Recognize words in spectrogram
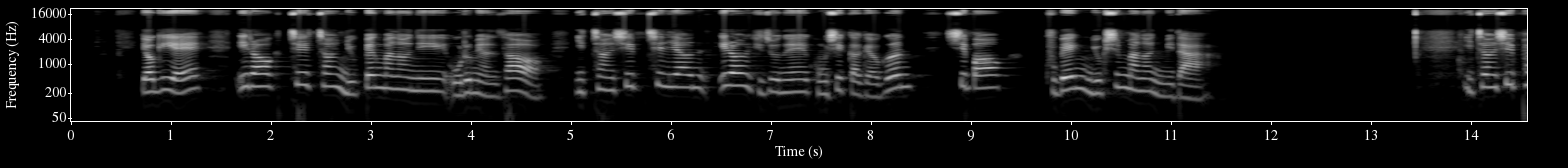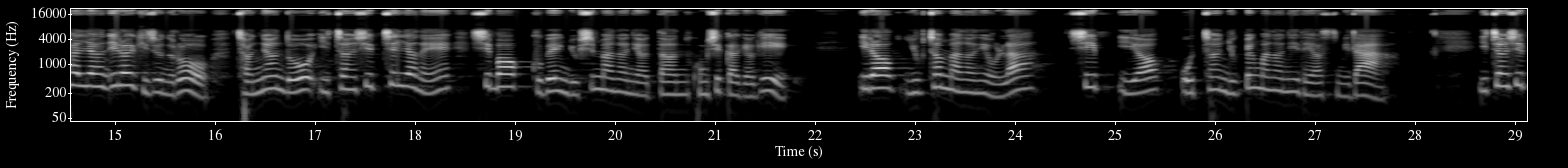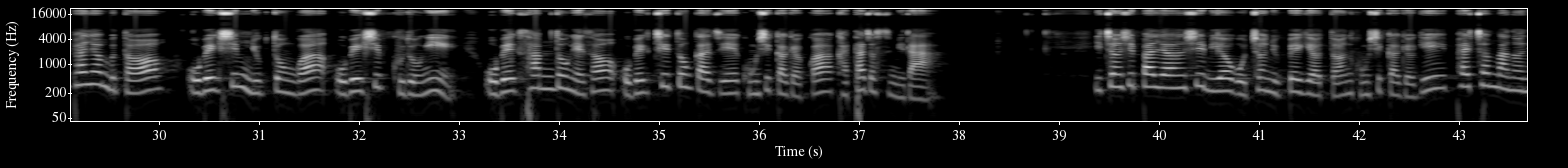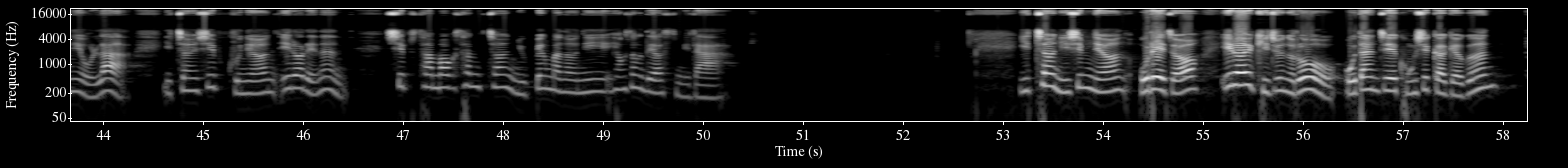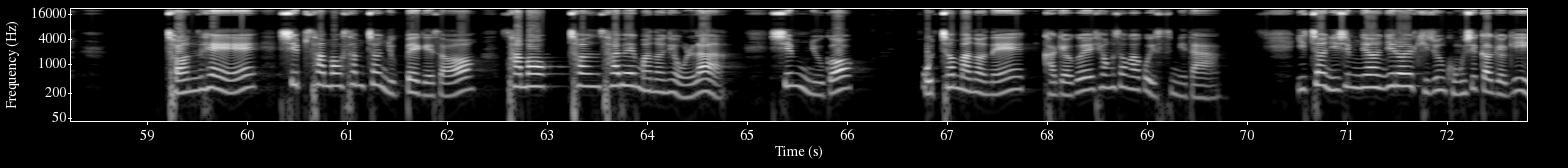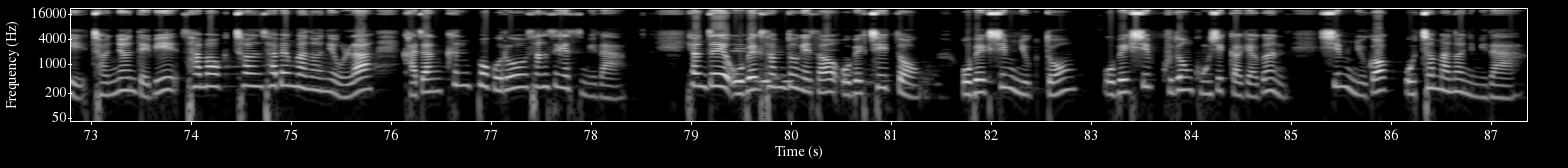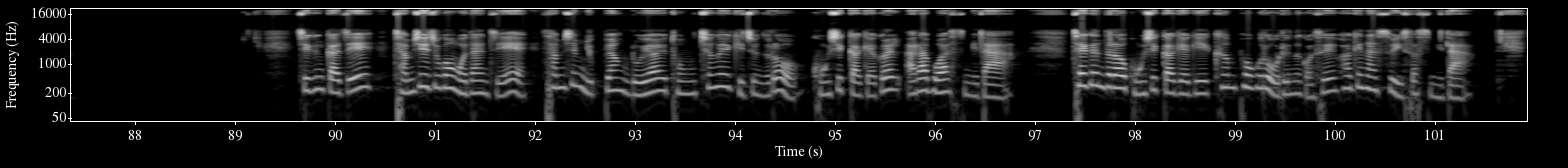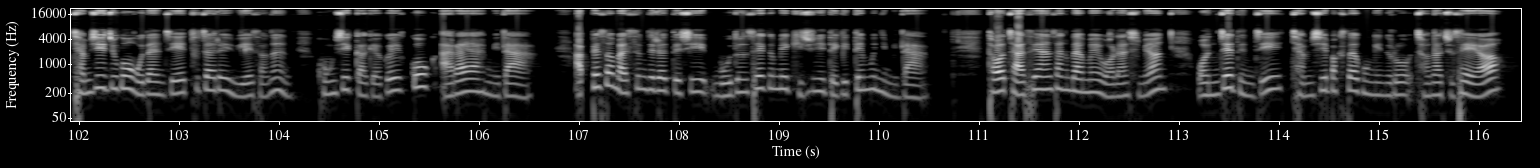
여기에 1억 7,600만 원이 오르면서 2017년 1월 기준의 공시 가격은 10억 960만 원입니다. 2018년 1월 기준으로 전년도 2017년에 10억 960만 원이었던 공시가격이 1억 6천만 원이 올라 12억 5,600만 원이 되었습니다. 2018년부터 516동과 519동이 503동에서 507동까지의 공시 가격과 같아졌습니다. 2018년 12억 5,600이었던 공시 가격이 8천만 원이 올라 2019년 1월에는 13억 3,600만 원이 형성되었습니다. 2020년 올해죠. 1월 기준으로 5단지의 공시 가격은 전해에 13억 3,600에서 3억 1,400만 원이 올라 16억 5천만 원의 가격을 형성하고 있습니다. 2020년 1월 기준 공시 가격이 전년 대비 3억 1,400만 원이 올라 가장 큰 폭으로 상승했습니다. 현재 503동에서 507동, 516동, 519동 공시가격은 16억 5천만 원입니다. 지금까지 잠시주공 5단지의 36평 로열 동층을 기준으로 공시가격을 알아보았습니다. 최근 들어 공시가격이 큰 폭으로 오르는 것을 확인할 수 있었습니다. 잠시주공 5단지의 투자를 위해서는 공시가격을 꼭 알아야 합니다. 앞에서 말씀드렸듯이 모든 세금의 기준이 되기 때문입니다. 더 자세한 상담을 원하시면 언제든지 잠시 박사 공인으로 전화 주세요.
